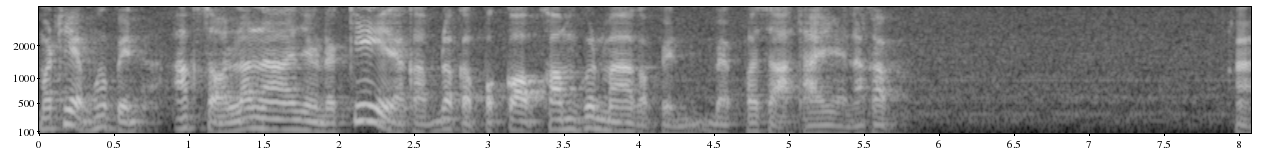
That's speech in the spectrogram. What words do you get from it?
มาเทียบเพื่อเป็นอักษรละนาอย่างตะกี้นะครับ แล้วก็ประกอบคำขึ้นมาก็เป็นแบบภาษาไทยนะครับอะ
